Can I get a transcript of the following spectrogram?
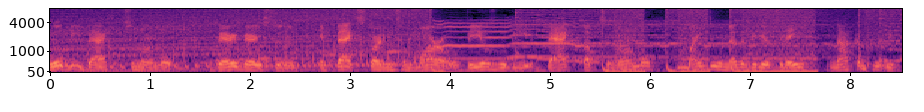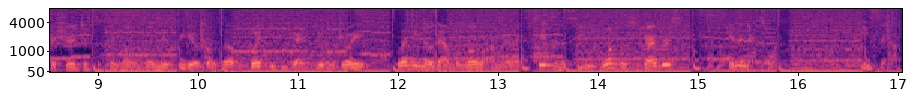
will be back to normal very, very soon. In fact, starting tomorrow, videos will be back up to normal. Might do another video today, not completely for sure, just depends on when this video goes up. But if you guys do enjoy it, let me know down below. I'm Regular x Kidz, and I'll see you wonderful subscribers in the next one. Peace out.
